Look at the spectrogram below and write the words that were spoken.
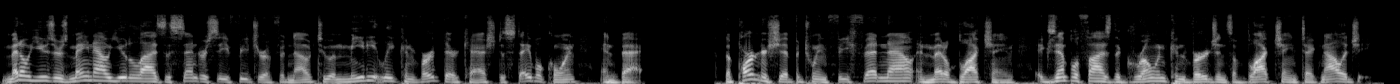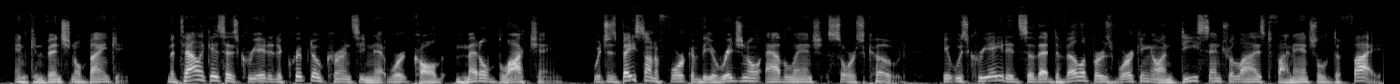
Metal users may now utilize the send receive feature of FedNow to immediately convert their cash to stablecoin and back. The partnership between FedNow and Metal blockchain exemplifies the growing convergence of blockchain technology and conventional banking. Metallicus has created a cryptocurrency network called Metal Blockchain, which is based on a fork of the original Avalanche source code. It was created so that developers working on decentralized financial DeFi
